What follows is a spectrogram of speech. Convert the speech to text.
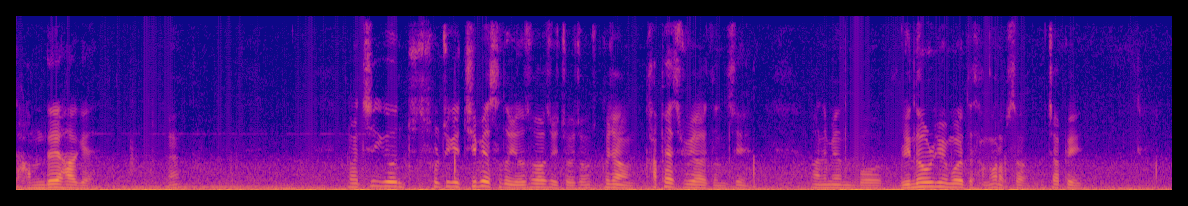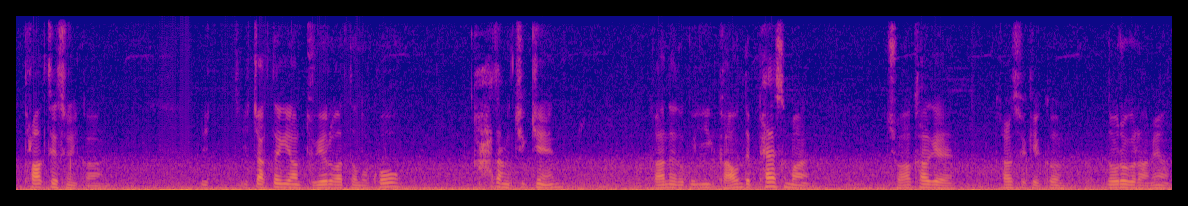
담대하게. 예? 그냥 지- 이건 솔직히 집에서도 연습할 수 있죠. 좀 그냥 카페 위하든지 아니면 뭐 리놀륨 뭐해도 상관없어. 어차피 이 짝대기 한 두 개를 갖다 놓고 가장 직진 그 안에 놓고 이 가운데 패스만 정확하게 갈 수 있게끔 노력을 하면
